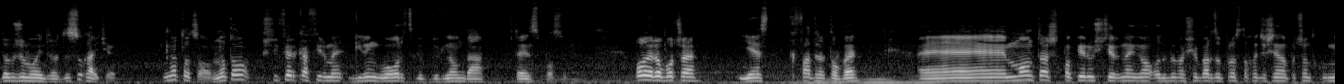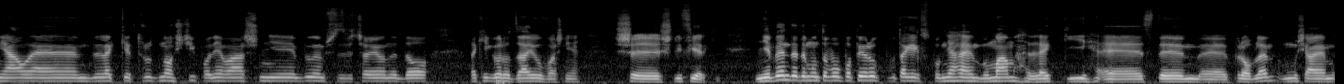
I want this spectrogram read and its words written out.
Dobrze moi drodzy, słuchajcie. No to co? No to szlifierka firmy Greenworks wygląda w ten sposób. Pole robocze jest kwadratowe. Eee, montaż papieru ściernego odbywa się bardzo prosto, chociaż ja na początku miałem lekkie trudności, ponieważ nie byłem przyzwyczajony do takiego rodzaju właśnie szlifierki. Nie będę demontował papieru, tak jak wspomniałem, bo mam lekki e, z tym e, problem. Musiałem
